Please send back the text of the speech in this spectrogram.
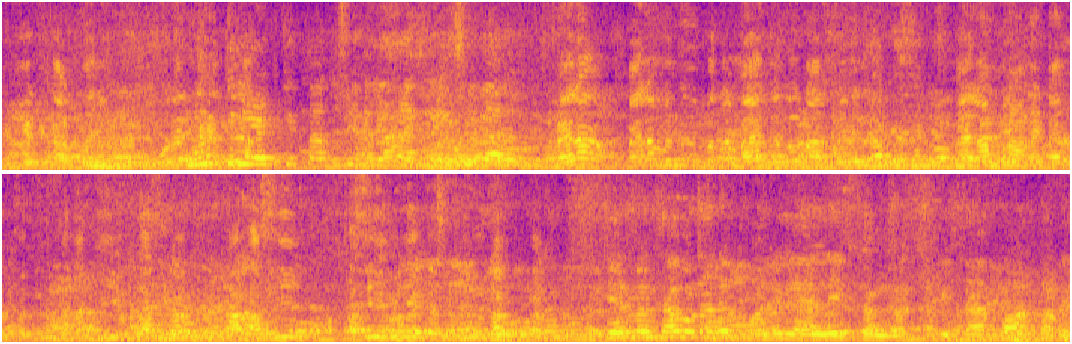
ਕ੍ਰੀਏਟ ਕਰਦਾ ਜੀ ਉਹਦੇ ਹੁਣ ਤਹਿਤ- ਕ੍ਰੀਏਟ ਕੀਤਾ ਤੁਸੀਂ ਹਲੇ ਤੱਕ ਨਹੀਂ ਸੀਗਾ ਪਹਿਲਾਂ ਪਹਿਲਾਂ ਮੈਨੂੰ ਨਹੀਂ ਪਤਾ ਮੈਂ ਜਦੋਂ ਦਾ ਮੇਰੇ ਪਹਿਲਾਂ ਪੁਰਾਣੇ ਟਾਈਮ ਮੈਨੂੰ ਨਹੀਂ ਪਤਾ ਕੀ ਹੁੰਦਾ ਸੀਗਾ ਪਰ ਅਸੀਂ ਅਸੀਂ ਇਮੀਡੀਏਟ ਸਕੀਮ ਨੂੰ ਲਾਗੂ ਕਰ ਦਿੱਤੀ ਚੇਅਰਮੈਨ ਸਾਹਿਬ ਉਹਨਾਂ ਨੇ ਫੰਡ ਲੈਣ ਲਈ ਸੰਘਰਸ਼ ਕੀਤਾ ਬਾਹਰ ਤੁਹਾਡੇ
